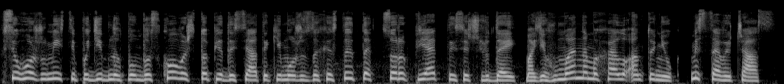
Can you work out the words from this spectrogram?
Всього ж у місті подібних бомбосховищ 150, які можуть захистити 45 тисяч людей. Має гуменна Михайло Антонюк. Місцевий час.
